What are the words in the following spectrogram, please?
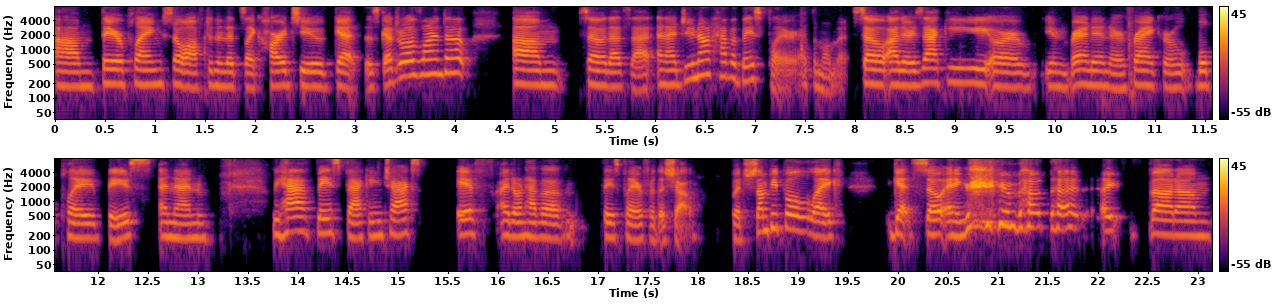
um, they're playing so often that it's like hard to get the schedules lined up. Um, so that's that. And I do not have a bass player at the moment. So either Zachy or even Brandon or Frank or will play bass. And then we have bass backing tracks if I don't have a bass player for the show, which some people like get so angry about that. Like, but um,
